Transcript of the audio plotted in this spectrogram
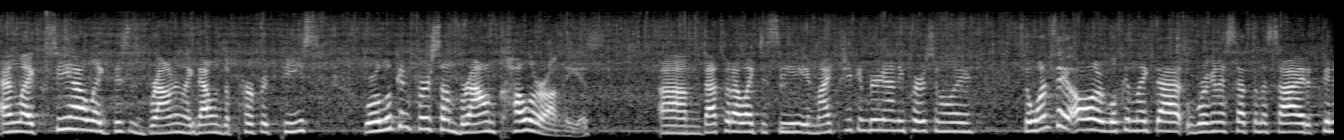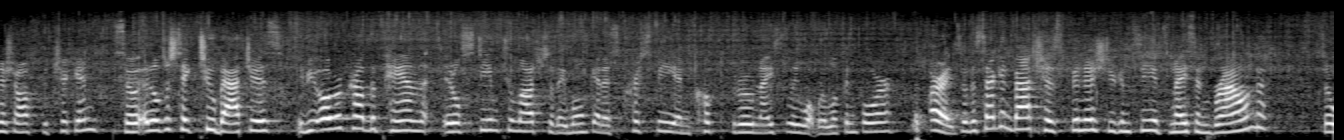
and like see how like this is browning, like that one's a perfect piece. We're looking for some brown color on these. Um, that's what I like to see in my chicken biryani personally. So once they all are looking like that, we're gonna set them aside to finish off the chicken. So it'll just take two batches. If you overcrowd the pan, it'll steam too much so they won't get as crispy and cooked through nicely what we're looking for. All right, so the second batch has finished. You can see it's nice and browned. So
